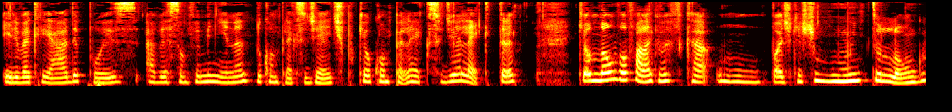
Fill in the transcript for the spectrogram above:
Ele vai criar depois a versão feminina do complexo de Édipo, que é o complexo de Electra, que eu não vou falar que vai ficar um podcast muito longo,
